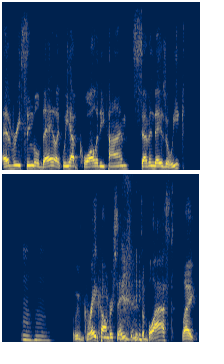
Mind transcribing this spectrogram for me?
every single day. Like we have quality time seven days a week. Mm-hmm. We have great conversation. it's a blast. Like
